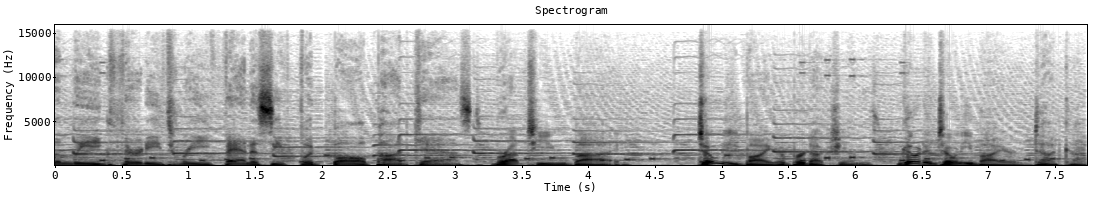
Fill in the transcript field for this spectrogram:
the League 33 Fantasy Football Podcast. Brought to you by Tony Byer Productions. Go to TonyByer.com.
